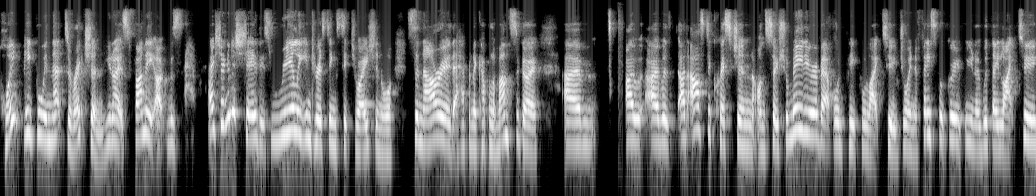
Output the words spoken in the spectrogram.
Point people in that direction. You know, it's funny. I was actually i'm going to share this really interesting situation or scenario that happened a couple of months ago um, I, I, was I'd asked a question on social media about would people like to join a Facebook group? You know, would they like to?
